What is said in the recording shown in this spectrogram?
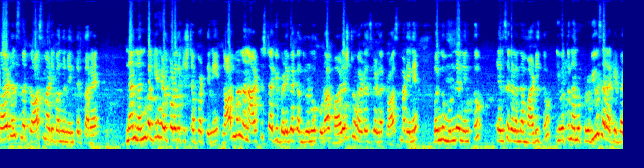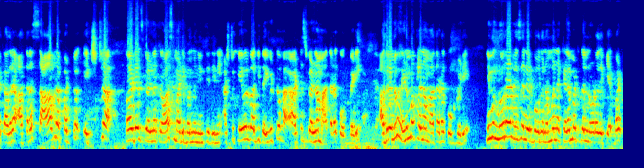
ಹರ್ಡಲ್ಸ್ನ ಕ್ರಾಸ್ ಮಾಡಿ ಬಂದು ನಿಂತಿರ್ತಾರೆ. ನಾನು ನನ್ನ ಬಗ್ಗೆ ಹೇಳ್ಕೊಳ್ಳೋದಕ್ಕೆ ಇಷ್ಟಪಡ್ತೀನಿ. ನಾರ್ಮಲ್ ನಾನು ಆರ್ಟಿಸ್ಟ್ ಆಗಿ ಬೆಳಿಬೇಕಂದ್ರೂ ಕೂಡ ಬಹಳಷ್ಟು ಹರ್ಡಲ್ಸ್ ಗಳನ್ನ ಕ್ರಾಸ್ ಮಾಡಿನೇ ಬಂದು ಮುಂದೆ ನಿಂತು ಕೆಲಸಗಳನ್ನ ಮಾಡಿದ್ದು. ಇವತ್ತು ನಾನು ಪ್ರೊಡ್ಯೂಸರ್ ಆಗಿರ್ಬೇಕಾದ್ರೆ ಆ ತರ ಸಾವಿರ ಪಟ್ಟು ಎಕ್ಸ್ಟ್ರಾ ಹರ್ಡಲ್ಸ್ ಗಳನ್ನ ಕ್ರಾಸ್ ಮಾಡಿ ಬಂದು ನಿಂತಿದ್ದೀನಿ. ಅಷ್ಟು ಕೇವಲವಾಗಿ ದಯವಿಟ್ಟು ಆರ್ಟಿಸ್ಟ್ ಗಳನ್ನ ಮಾತಾಡಕ್ ಹೋಗ್ಬೇಡಿ. ಅದರಲ್ಲೂ ಹೆಣ್ಮಕ್ಳನ್ನ ಮಾತಾಡಕ್ ಹೋಗ್ಬೇಡಿ. ನಿಮಗ್ ನೂರಾರು ರೀಸನ್ ಇರ್ಬೋದು ನಮ್ಮನ್ನ ಕೆಳಮಟ್ಟದಲ್ಲಿ ನೋಡೋದಕ್ಕೆ. ಬಟ್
